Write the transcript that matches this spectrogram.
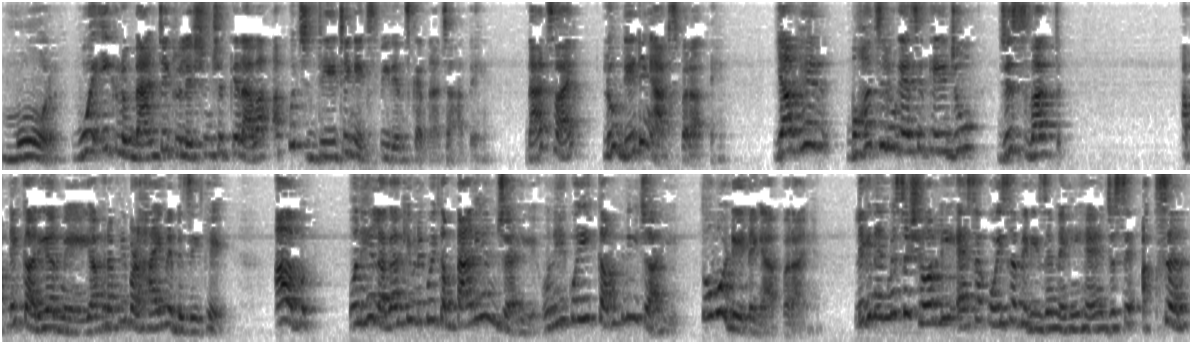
more वो एक रोमांटिक रिलेशनशिप के अलावा आप कुछ डेटिंग एक्सपीरियंस करना चाहते हैं। दैट्स वाई लोग डेटिंग एप्स पर आते हैं। या फिर बहुत से लोग ऐसे थे जो जिस वक्त अपने करियर में या फिर अपनी पढ़ाई में बिज़ी थे, अब उन्हें लगा कि उन्हें कोई कंपेनियन चाहिए, उन्हें कोई कंपनी चाहिए तो वो डेटिंग ऐप पर आए हैं। लेकिन इनमें से श्योरली ऐसा कोई सा भी रीजन नहीं है जिससे अक्सर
